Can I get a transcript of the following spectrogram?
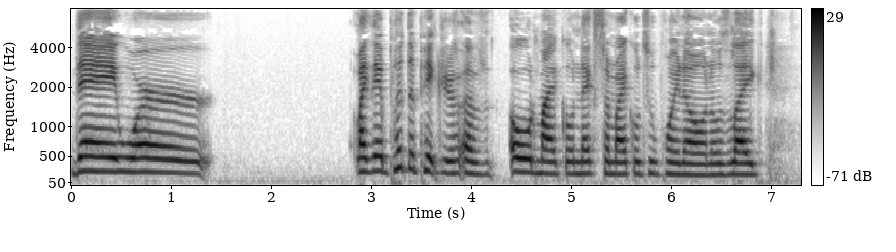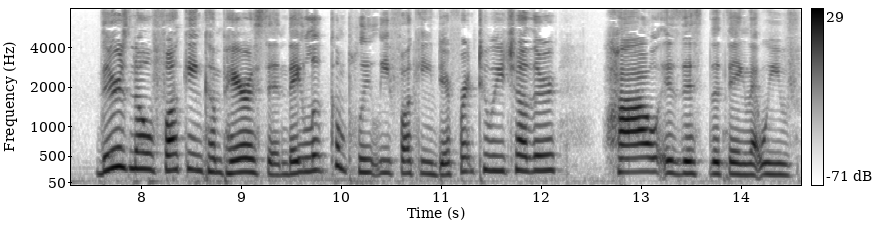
they were like they put the pictures of old Michael next to Michael 2.0 and it was like there's no fucking comparison. They look completely fucking different to each other. How is this the thing that we've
